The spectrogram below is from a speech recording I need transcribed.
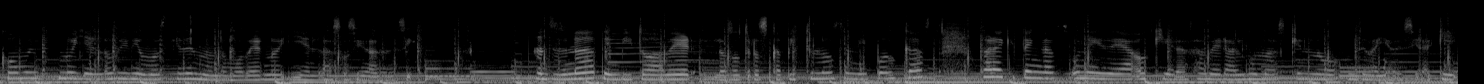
cómo influyen los idiomas en el mundo moderno y en la sociedad en sí. Antes de nada te invito a ver los otros capítulos de mi podcast para que tengas una idea o quieras saber algo más que no te vaya a decir aquí.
